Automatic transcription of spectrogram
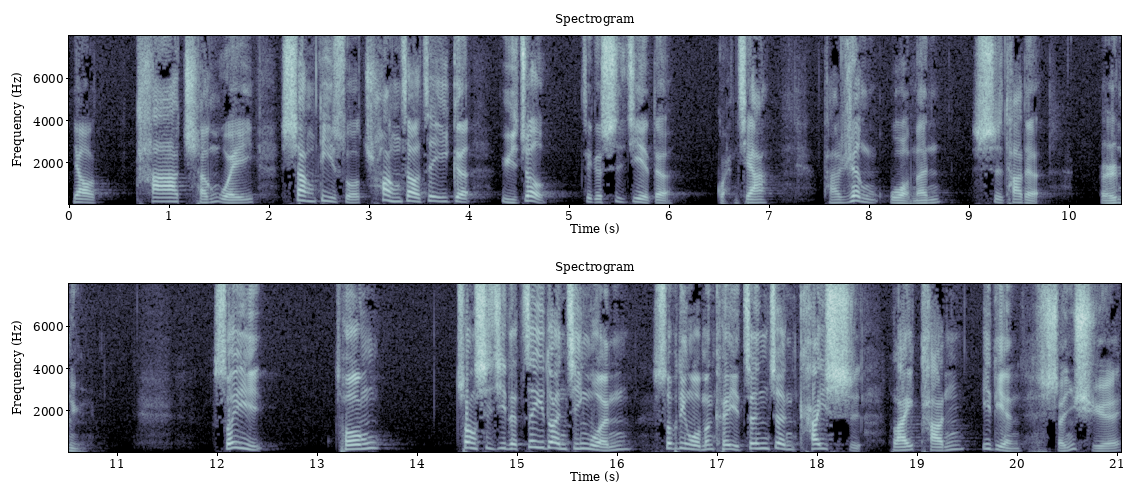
要他成为上帝所创造这一个宇宙、这个世界的管家。他认我们是他的儿女，所以从创世纪的这一段经文，说不定我们可以真正开始。来谈一点神学。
